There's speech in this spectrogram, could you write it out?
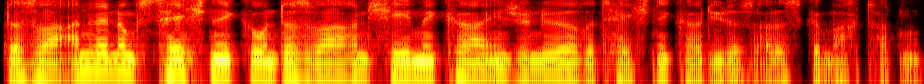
Das war Anwendungstechnik und das waren Chemiker, Ingenieure, Techniker, die das alles gemacht hatten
